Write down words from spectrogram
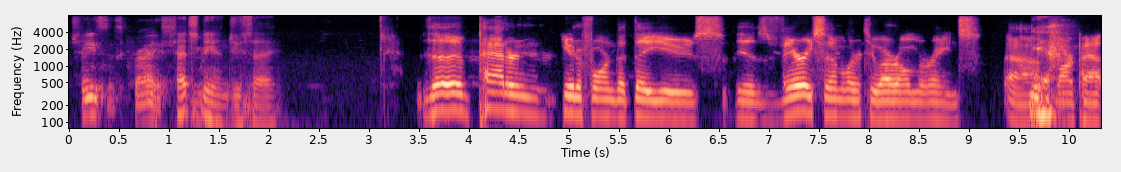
Jesus Christ. Chechnyan, you say? the pattern uniform that they use is very similar to our own Marines. Uh, Yeah. Marpat.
